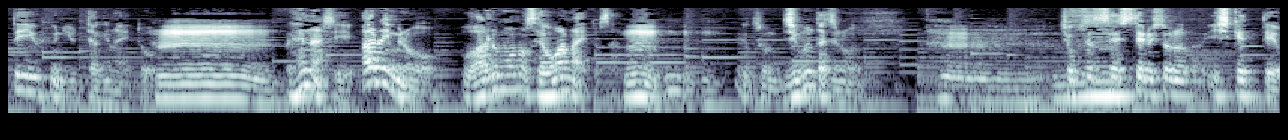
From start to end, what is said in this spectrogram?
っていうふうに言ってあげないと、うん。変な話ある意味の悪者を背負わないとさ、うん。うん。その自分たちのうん。直接接してる人の意思決定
